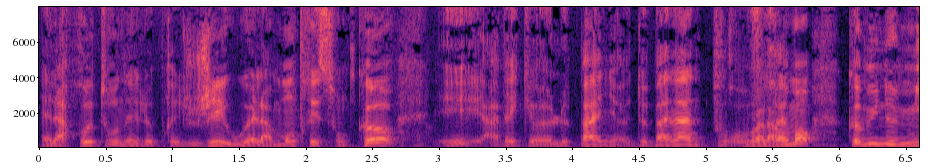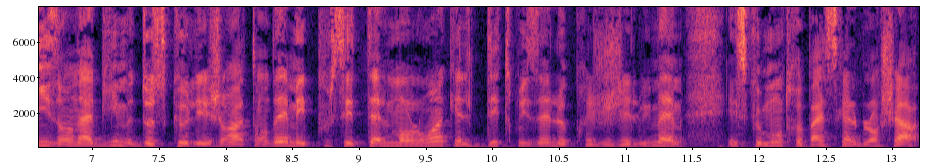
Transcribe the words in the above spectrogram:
Elle a retourné le préjugé où elle a montré son corps et avec euh, le pagne de banane pour vraiment comme une mise en abîme de ce que les gens attendaient, mais poussée tellement loin qu'elle détruisait le préjugé lui-même. Et ce que montre Pascal Blanchard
